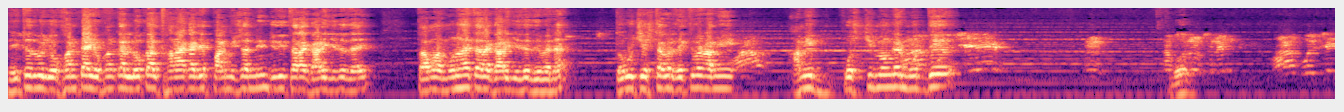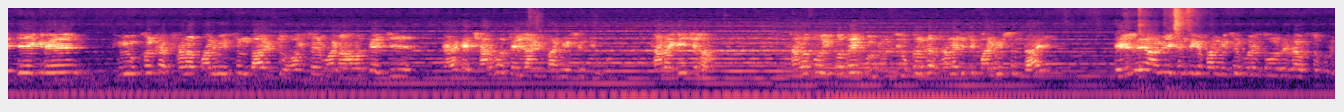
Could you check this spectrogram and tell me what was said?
গাড়ি তো বলছি, ওখানটায় ওখানকার লোকাল থানার কাছে পারমিশন নিন যদি তারা গাড়ি যেতে দেয়। তো আমার মনে হয় তারা গাড়ি যেতে দেবে না। তবু চেষ্টা করে দেখতে পারেন আমি আমি পশ্চিমবঙ্গের মধ্যে ছাড়বো আমি পারমিশন দিব গিয়েছিলাম। থানা তো ওই কথাই বলব যে ওখানকার থানা যদি পারমিশন দেয় তাহলে আমি এখান থেকে পারমিশন করে তোমাদের ব্যবস্থা করে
